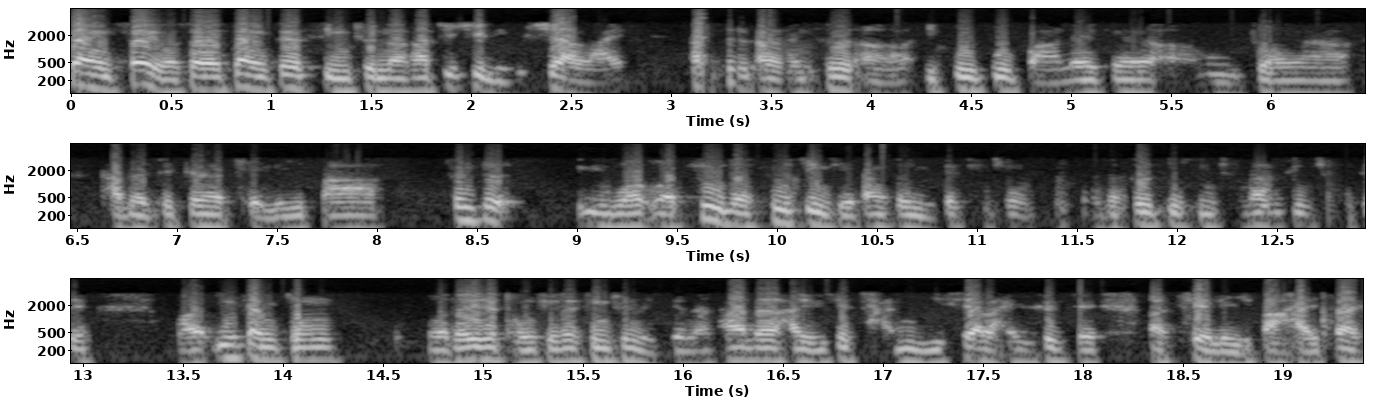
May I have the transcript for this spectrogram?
像所以我说，像这个新村呢，它继续留下来，但是当然是呃一步步把那个呃武装啊，它的这个铁篱笆，甚至我我住的附近，其实当时有一个新村，我的是住新村，那个新村那边，我印象中我的一些同学在新村里边呢，他的还有一些残余下来这些 啊铁篱笆还在，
